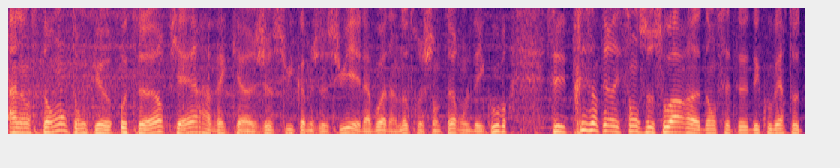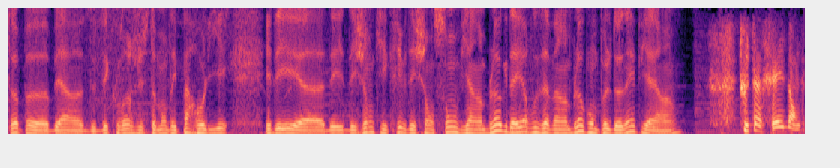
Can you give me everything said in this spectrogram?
à l'instant en tant qu'auteur, Pierre, avec euh, Je suis comme je suis et la voix d'un autre chanteur, on le découvre. C'est très intéressant ce soir euh, dans cette découverte au top euh, bien, de découvrir justement des paroliers et des, des, des gens qui écrivent des chansons via un blog. D'ailleurs, vous avez un blog, on peut le donner, Pierre hein? Tout à fait. Donc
